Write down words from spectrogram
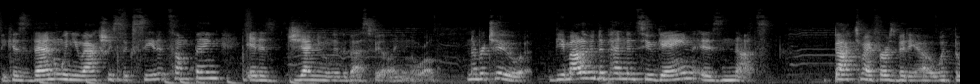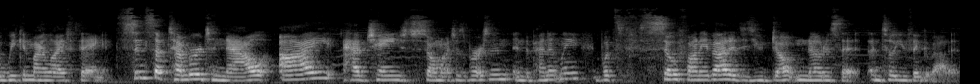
because then when you actually succeed at something, it is genuinely the best feeling in the world. Number two, the amount of independence you gain is nuts. Back to my first video with the week in my life thing. Since September to now, I have changed so much as a person independently. What's so funny about it is you don't notice it until you think about it.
